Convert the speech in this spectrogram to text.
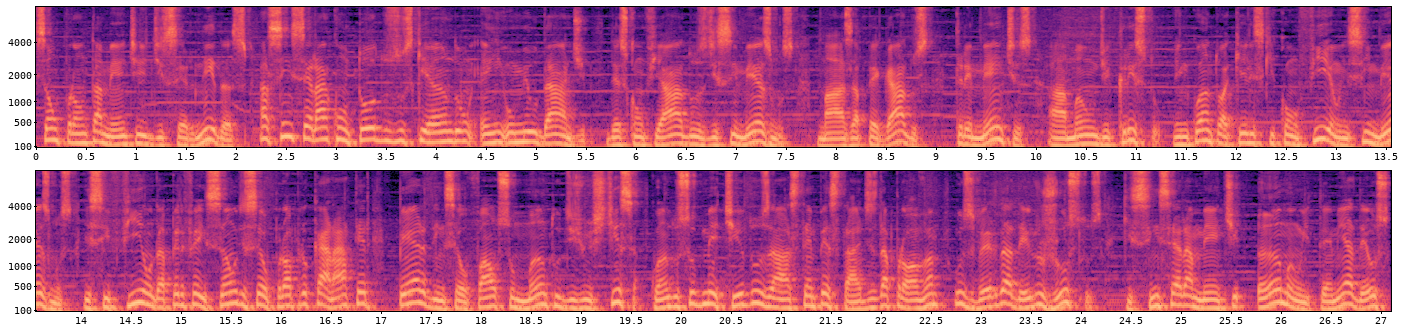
são prontamente discernidas. Assim será com todos os que andam em humildade, desconfiados de si mesmos, mas apegados trementes à mão de Cristo, enquanto aqueles que confiam em si mesmos e se fiam da perfeição de seu próprio caráter perdem seu falso manto de justiça quando submetidos às tempestades da prova, os verdadeiros justos, que sinceramente amam e temem a Deus,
